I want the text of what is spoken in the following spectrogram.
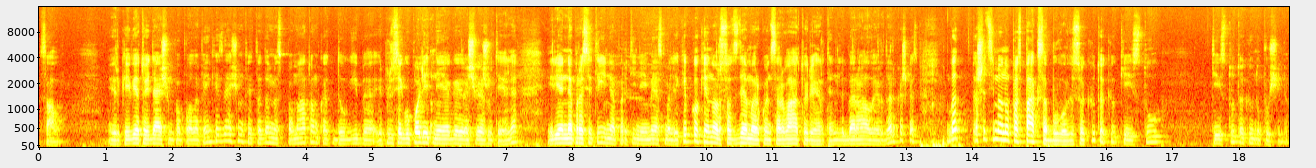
savo. Ir kai vietoj 10 papuola 50, tai tada mes pamatom, kad daugybė, ir plus jeigu politinė jėga yra šviežutėlė, ir jie neprasitrynė partiniai mėsmaliai, kaip kokie nors socdemai ar konservatoriai, ar ten liberalai, ir dar kažkas. Bet aš atsimenu, pas Paksą buvo visokių tokių keistų keistų tokių nupušilių.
